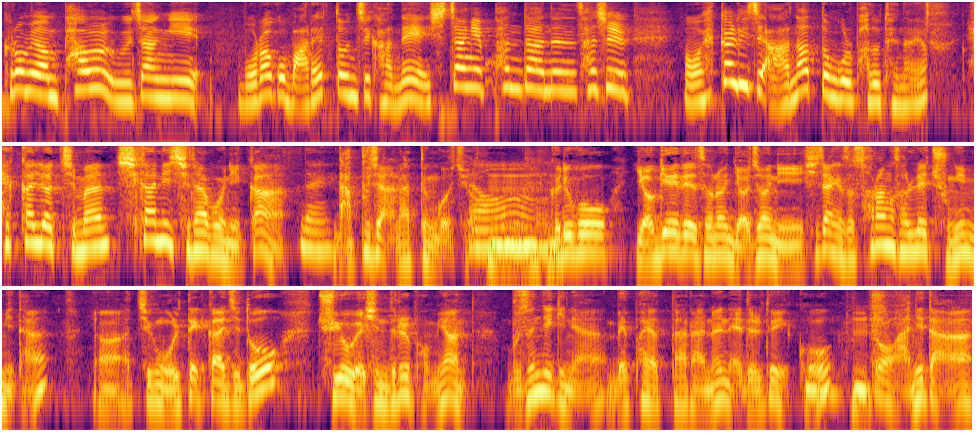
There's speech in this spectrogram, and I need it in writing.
그러면 파울 의장이 뭐라고 말했던지 간에 시장의 판단은 사실 어, 헷갈리지 않았던 걸로 봐도 되나요? 헷갈렸지만 시간이 지나 보니까 네. 나쁘지 않았던 거죠. 아. 그리고 여기에 대해서는 여전히 시장에서 설왕설래 중입니다. 어, 지금 올 때까지도 주요 외신들을 보면 무슨 얘기냐 매파였다라는 애들도 있고 또 아니다.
